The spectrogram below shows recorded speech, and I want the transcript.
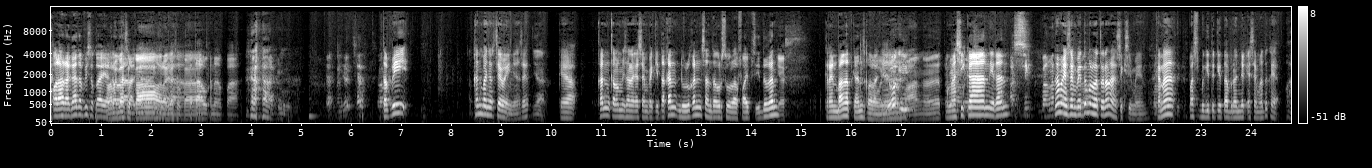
olahraga tapi suka ya? Olahraga kalau suka, Iya, olahraga suka. tahu kenapa. Ya, lanjut Seth. tapi kan banyak ceweknya set Ya. kayak kan kalau misalnya SMP kita kan dulu kan Santa Ursula vibes itu kan Yes. keren banget kan sekolahnya Oh, yoi. banget. mengasihkan ya kan asik banget Nah, SMP itu menurut orang asik sih men karena pas begitu kita beranjak SMA tuh kayak wah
